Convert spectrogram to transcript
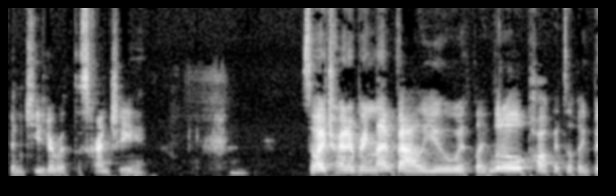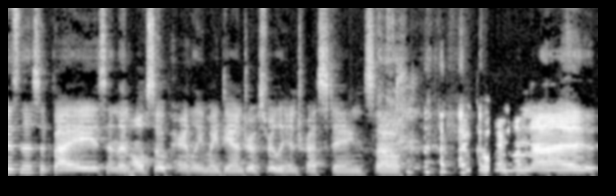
been cuter with the scrunchie. So I try to bring that value with like little pockets of like business advice. And then also apparently my dandruff's really interesting. So I'm going on that.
